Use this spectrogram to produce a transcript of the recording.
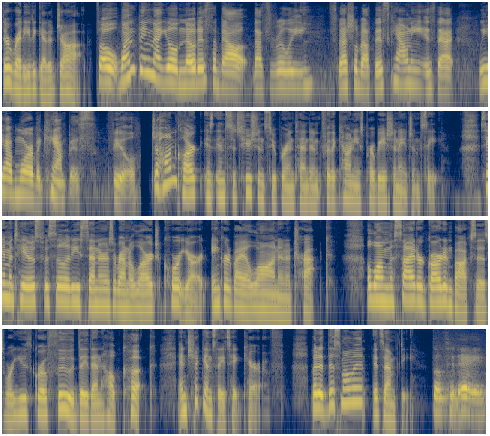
they're ready to get a job. So, one thing that you'll notice about that's really special about this county is that we have more of a campus feel. Jahan Clark is institution superintendent for the county's probation agency. San Mateo's facility centers around a large courtyard anchored by a lawn and a track. Along the side are garden boxes where youth grow food they then help cook, and chickens they take care of. But at this moment, it's empty. So today,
